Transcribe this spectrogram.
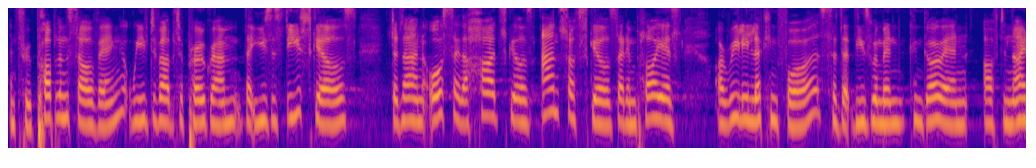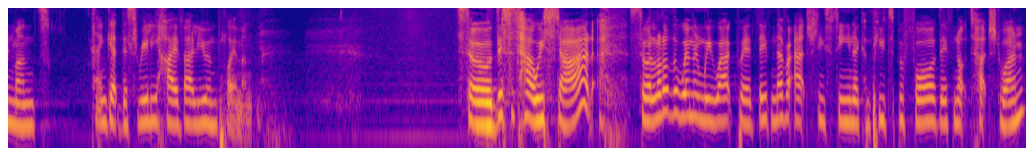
and through problem solving, we've developed a program that uses these skills to learn also the hard skills and soft skills that employers are really looking for so that these women can go in after nine months and get this really high value employment. So, this is how we start. So, a lot of the women we work with, they've never actually seen a computer before, they've not touched one.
